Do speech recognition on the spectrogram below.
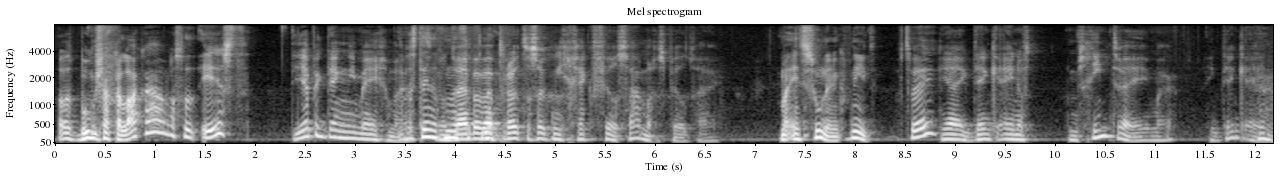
Was het Boom Shakalaka? Was dat eerst? Die heb ik denk ik niet meegemaakt. Dat denk Want we hebben bij Protos ook niet gek veel samengespeeld wij. Maar één seizoen denk ik, of niet? Of twee? Ja, ik denk één of misschien twee, maar ik denk één.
